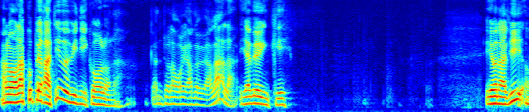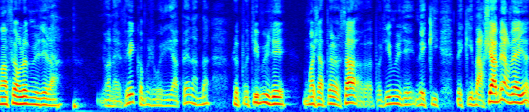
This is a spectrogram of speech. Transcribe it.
Alors, la coopérative vinicole, là, quand on la regarde vers là, là, il y avait un quai. Et on a dit, on va faire le musée là. On a fait, comme je vous dis à peine, le petit musée. Moi, j'appelle ça un petit musée, mais qui, mais qui marchait à merveille.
